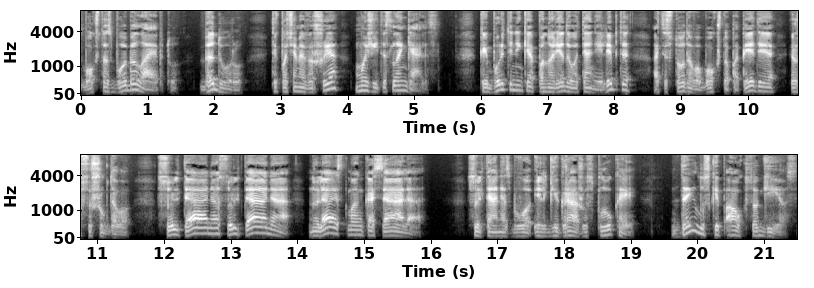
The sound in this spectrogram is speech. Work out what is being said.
bokštas buvo be laiptų, be durų, tik pačiame viršuje mažytis langelis. Kai burtininkė panorėdavo ten įlipti, atsistodavo bokšto papėdėje ir sušukdavo Sultenė, sultenė, nuleisk man kaselę. Sultenės buvo ilgi gražūs plaukai, dailus kaip aukso gyjos.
